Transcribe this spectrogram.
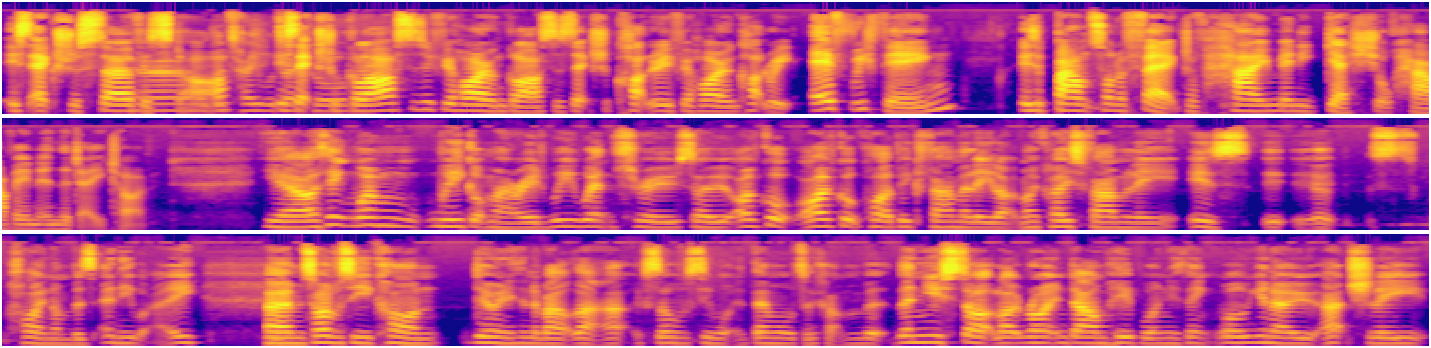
It's extra service Yeah, staff. It's extra glasses if you're hiring glasses. Extra cutlery if you're hiring cutlery. Everything is a bounce on effect of how many guests you're having in the daytime. Yeah, I think when we got married, we went through. So I've got I've got quite a big family. Like my close family is uh, it's high numbers anyway. Um, so obviously you can't do anything about that because obviously wanted them all to come. But then you start like writing down people, and you think, well, you know, actually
